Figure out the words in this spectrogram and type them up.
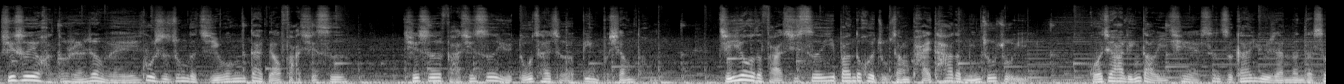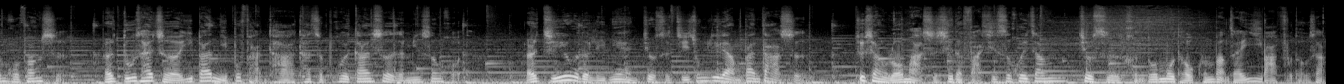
其实有很多人认为，故事中的吉翁代表法西斯。其实法西斯与独裁者并不相同。极右的法西斯一般都会主张排他的民族主义，国家领导一切，甚至干预人们的生活方式；而独裁者一般你不反他，他是不会干涉人民生活的。而极右的理念就是集中力量办大事，就像罗马时期的法西斯徽章，就是很多木头捆绑在一把斧头上，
